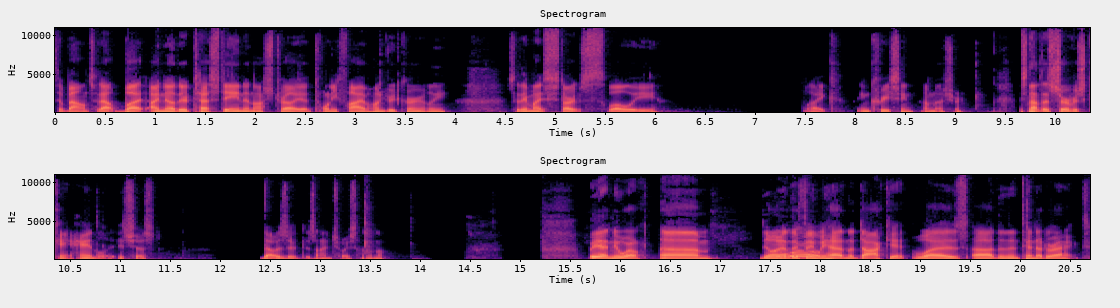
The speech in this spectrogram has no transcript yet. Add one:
to balance it out. But I know they're testing in Australia 2,500 currently, so they might start slowly like increasing. I'm not sure. It's not that servers can't handle it. It's just that was their design choice. I don't know. But yeah, New World. Um, the only New other thing we had on the docket was uh, the Nintendo Direct.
